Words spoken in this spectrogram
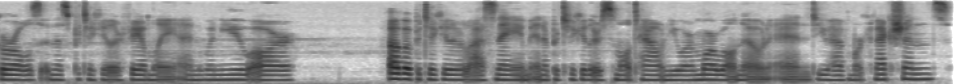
girls in this particular family. And when you are of a particular last name in a particular small town, you are more well known and you have more connections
